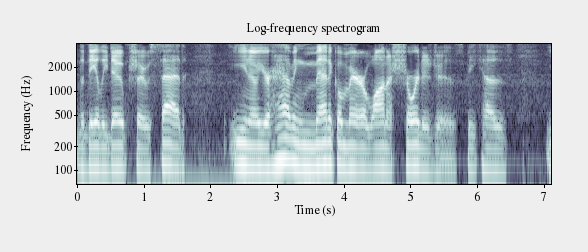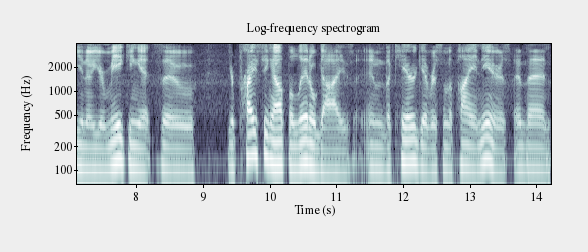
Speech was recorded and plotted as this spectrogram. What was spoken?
the Daily Dope show said, you know, you're having medical marijuana shortages because, you know, you're making it so you're pricing out the little guys and the caregivers and the pioneers, and then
